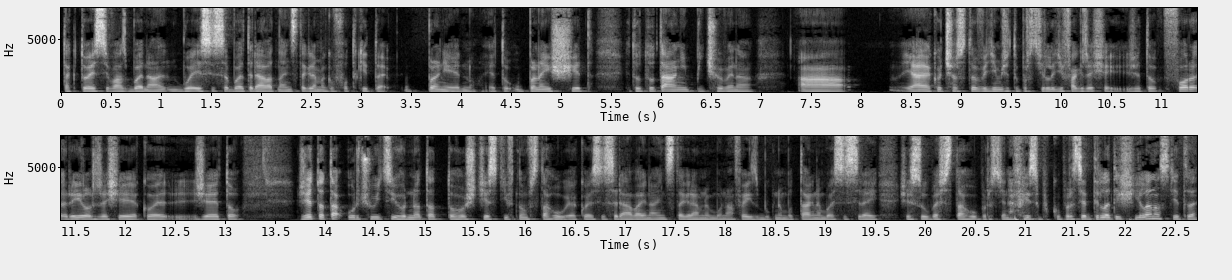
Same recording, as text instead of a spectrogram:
tak to, jestli vás bude, na, bude, jestli se budete dávat na Instagram jako fotky, to je úplně jedno. Je to úplný shit, je to totální píčovina a já jako často vidím, že to prostě lidi fakt řeší, že to for real řeší, jako je, že je to že je to ta určující hodnota toho štěstí v tom vztahu, jako jestli se dávají na Instagram nebo na Facebook nebo tak, nebo jestli si dají, že jsou ve vztahu prostě na Facebooku. Prostě tyhle ty šílenosti, to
